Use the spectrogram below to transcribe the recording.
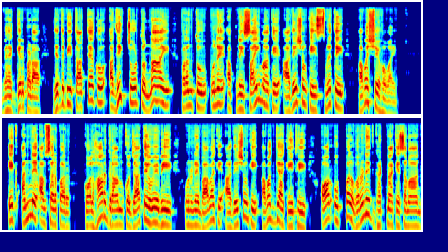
वह गिर पड़ा। यद्यपि तात्या को अधिक चोट तो न आई, परंतु उन्हें अपनी साई माँ के आदेशों की स्मृति अवश्य हो आई। एक अन्य अवसर पर कोल्हार ग्राम को जाते हुए भी उन्होंने बाबा के आदेशों की अवज्ञा की थी और ऊपर वर्णित घटना के समान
